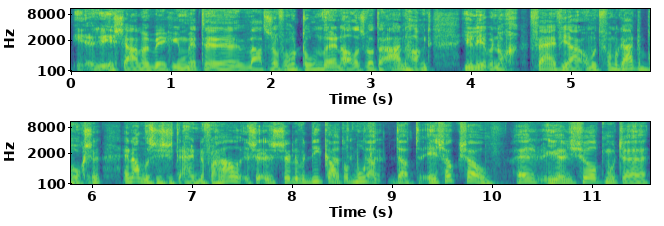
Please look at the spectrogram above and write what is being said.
in samenwerking met de waterstofrotonde en alles wat er aan hangt... jullie hebben nog vijf jaar om het voor elkaar elkaar te boksen. En anders is het einde verhaal. Zullen we die kant dat, op moeten? Dat, dat is ook zo. je zult moeten.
